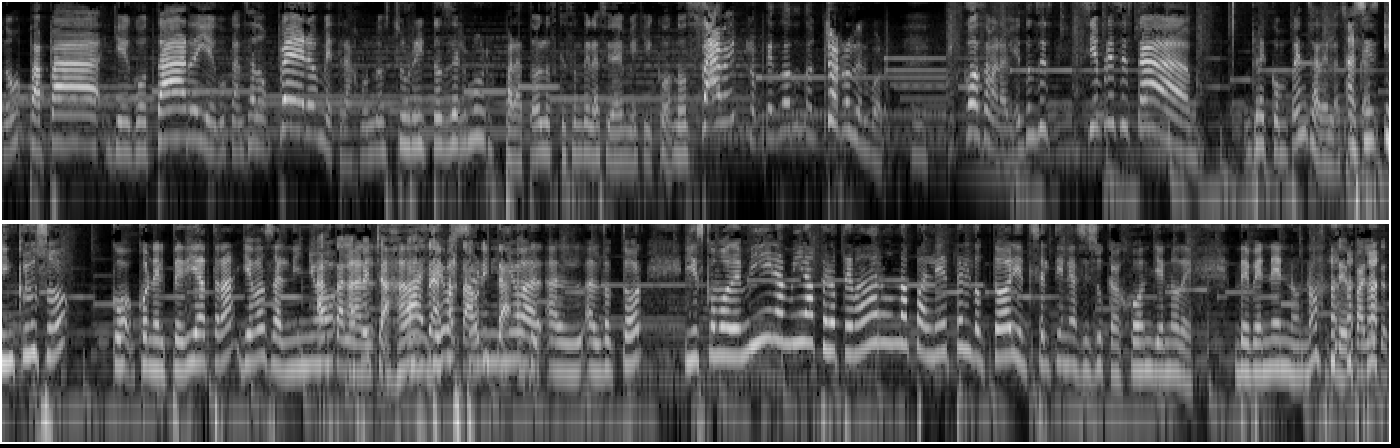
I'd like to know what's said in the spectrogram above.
¿no? Papá llegó tarde, llegó cansado, pero me trajo unos churritos del moro. Para todos los que son de la Ciudad de México, no saben lo que son unos churros del moro. Qué cosa maravilla. Entonces, siempre es esta recompensa de la azúcar. Así es. Incluso co- con, el pediatra llevas al niño Hasta la al- fecha, ajá, o sea, llevas hasta al ahorita. niño al, al- al doctor y es como de mira mira pero te va a dar una paleta el doctor y entonces él tiene así su cajón lleno de, de veneno no de paletas.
